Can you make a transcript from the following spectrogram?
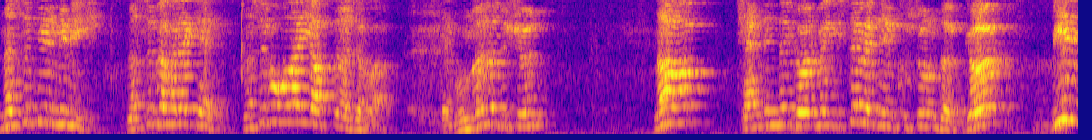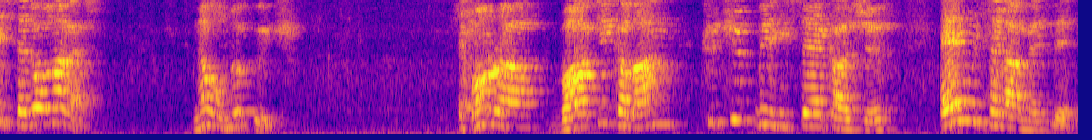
nasıl bir mimik, nasıl bir hareket, nasıl bir olay yaptın acaba? E bunları da düşün. Ne yap? Kendinde görmek istemediğin kusurunu da gör, bir hisse de ona ver. Ne oldu? Üç. Sonra baki kalan küçük bir hisseye karşı en selametli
